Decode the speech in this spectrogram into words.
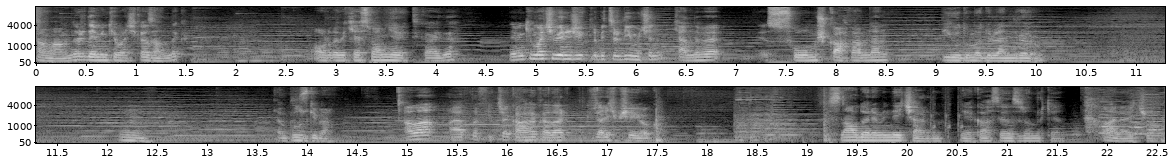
Tamamdır. Deminki maçı kazandık. Orada bir kesmem gerekti kaydı. Deminki maçı birincilikle bitirdiğim için kendime soğumuş kahvemden bir yudum ödüllendiriyorum. Hmm. Ya buz gibi. Ama hayatta filtre kahve kadar güzel hiçbir şey yok. Sınav döneminde içerdim YKS hazırlanırken. Hala içiyorum.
